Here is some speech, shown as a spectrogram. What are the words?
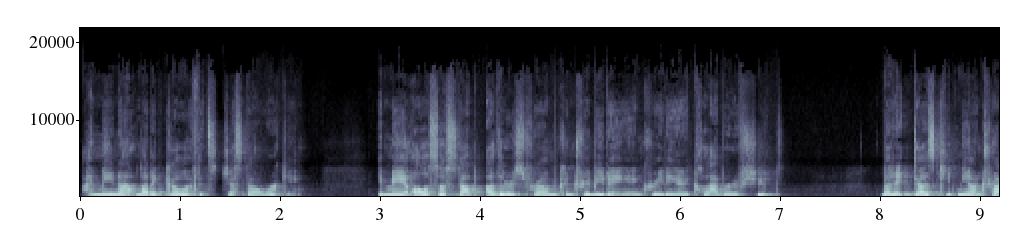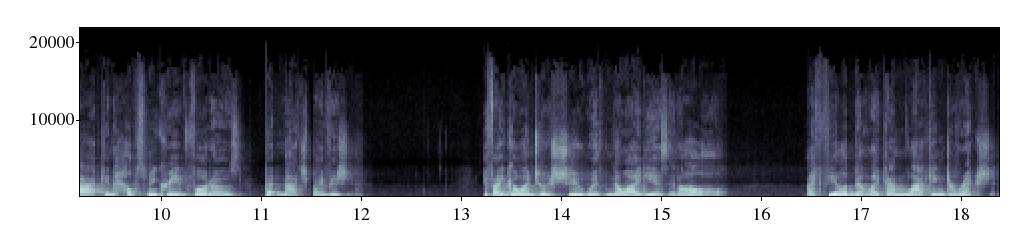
I may not let it go if it's just not working. It may also stop others from contributing and creating a collaborative shoot. But it does keep me on track and helps me create photos that match my vision. If I go into a shoot with no ideas at all, I feel a bit like I'm lacking direction.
